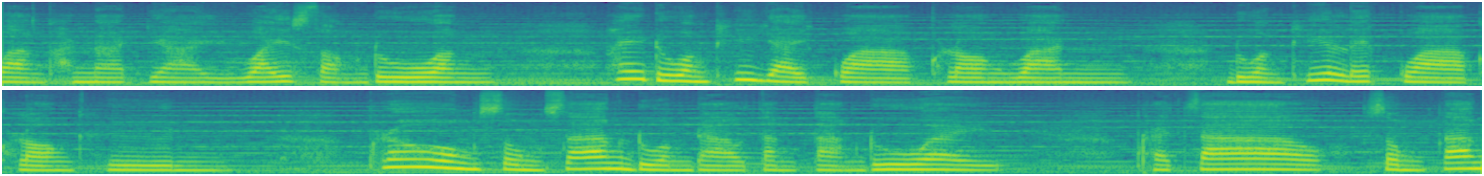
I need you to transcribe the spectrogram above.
ว่างขนาดใหญ่ไว้สองดวง ให้ดวงที่ใหญ่กว่าคลองวัน ดวงที่เล็กกว่าคลองคืน พระองค์ทรงสร้างดวงดาวต่างๆด้วย พระเจ้าทรงตั้ง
